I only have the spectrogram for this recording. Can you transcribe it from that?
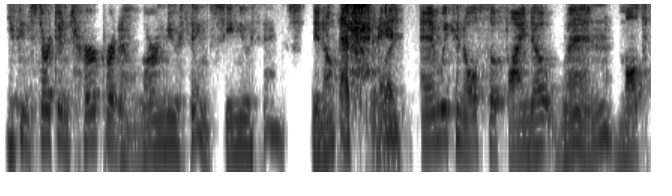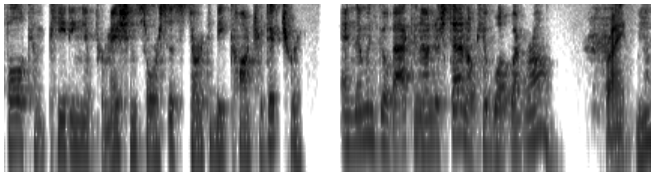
You can start to interpret and learn new things, see new things, you know? Absolutely. And, and we can also find out when multiple competing information sources start to be contradictory. And then we go back and understand, okay, what went wrong? Right. Yeah.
